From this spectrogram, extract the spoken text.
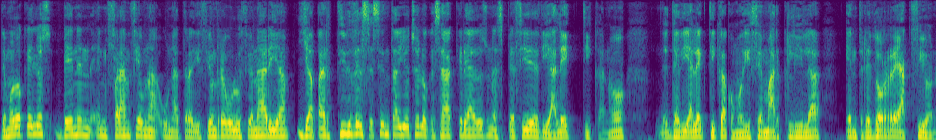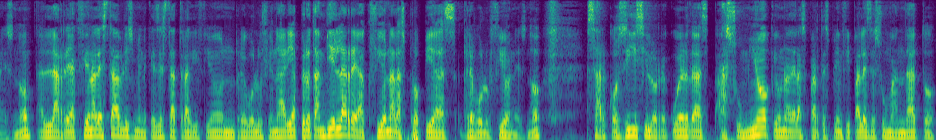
De modo que ellos ven en, Francia una, una, tradición revolucionaria y a partir del 68 lo que se ha creado es una especie de dialéctica, ¿no? de dialéctica, como dice Mark Lila, entre dos reacciones, ¿no? La reacción al establishment, que es esta tradición revolucionaria, pero también la reacción a las propias revoluciones, ¿no? Sarkozy, si lo recuerdas, asumió que una de las partes principales de su mandato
